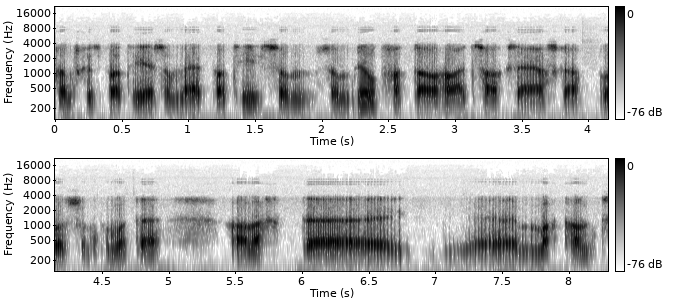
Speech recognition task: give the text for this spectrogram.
Fremskrittspartiet som er et parti som, som blir oppfatta å ha et sakseierskap, og som på en måte har vært markant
